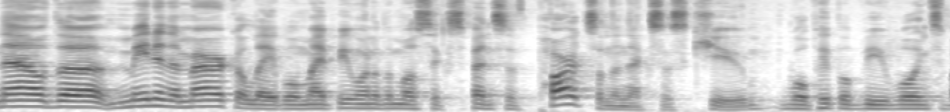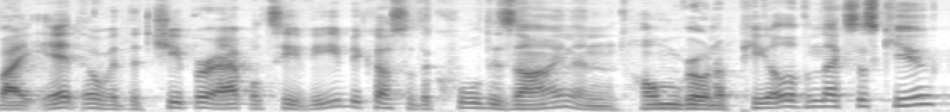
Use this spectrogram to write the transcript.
Now, the Made in America label might be one of the most expensive parts on the Nexus Q. Will people be willing to buy it over the cheaper Apple TV because of the cool design and homegrown appeal of the Nexus Q?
